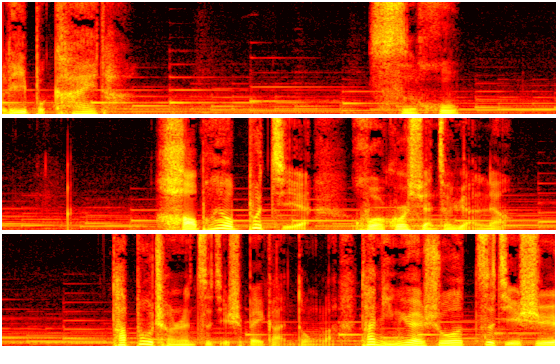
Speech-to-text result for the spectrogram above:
离不开他。”似乎，好朋友不解，火锅选择原谅。他不承认自己是被感动了，他宁愿说自己是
